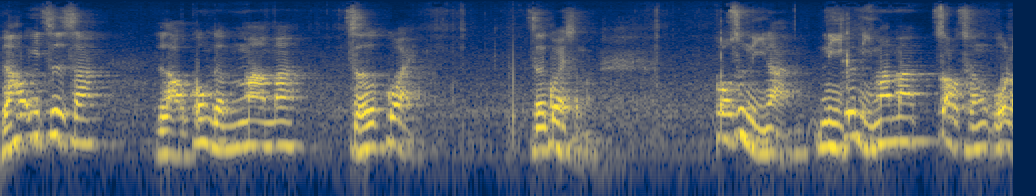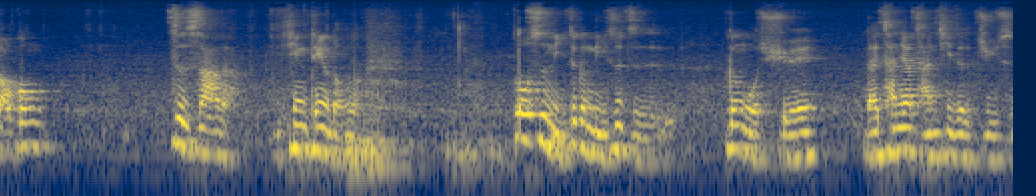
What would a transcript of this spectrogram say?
然后一自杀，老公的妈妈责怪，责怪什么？都是你啦！你跟你妈妈造成我老公自杀的，你听听得懂不懂？都是你，这个你是指跟我学来参加长期这个居士，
